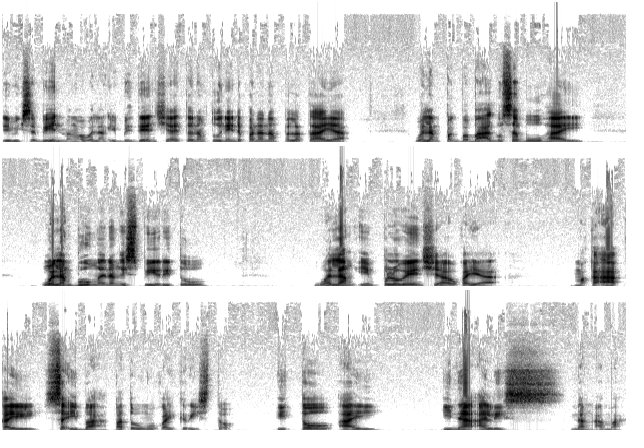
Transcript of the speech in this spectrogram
ibig sabihin mga walang ebidensya ito ng tunay na pananampalataya, walang pagbabago sa buhay, walang bunga ng espiritu, walang impluensya o kaya makaakay sa iba patungo kay Kristo. Ito ay inaalis ng Ama.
